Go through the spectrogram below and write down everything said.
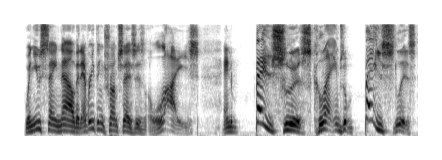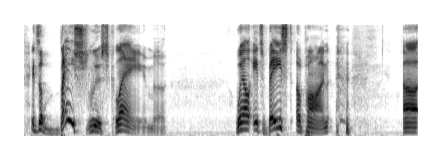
when you say now that everything Trump says is lies and baseless claims. Baseless. It's a baseless claim. Well, it's based upon uh,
